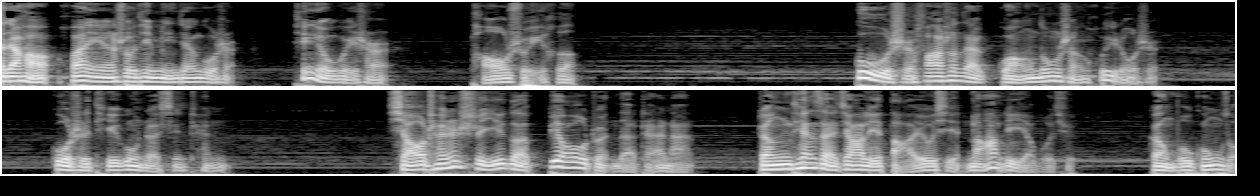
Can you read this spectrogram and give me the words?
大家好，欢迎收听民间故事《听有鬼神讨水喝》。故事发生在广东省惠州市。故事提供者姓陈。小陈是一个标准的宅男，整天在家里打游戏，哪里也不去，更不工作。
